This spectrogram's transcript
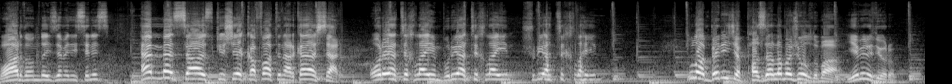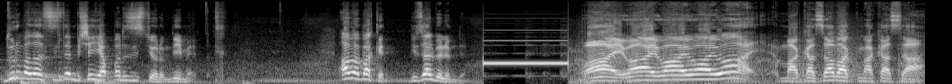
Bu arada onu da izlemediyseniz hemen sağ üst köşeye kafa atın arkadaşlar. Oraya tıklayın, buraya tıklayın, şuraya tıklayın. Ulan ben iyice pazarlamacı oldum ha. Yemin ediyorum. Durmadan sizden bir şey yapmanızı istiyorum değil mi? Ama bakın güzel bölümdü. Vay vay vay vay vay. Makasa bak makasa.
